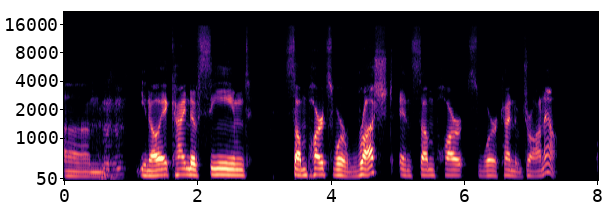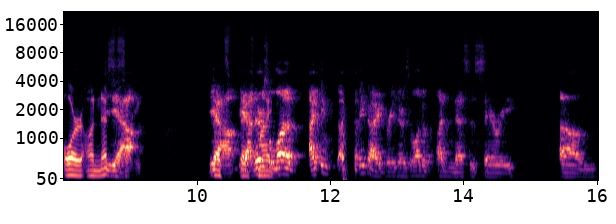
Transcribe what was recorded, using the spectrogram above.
Um, Mhm. you know, it kind of seemed some parts were rushed and some parts were kind of drawn out or unnecessary. Yeah, That's- yeah. There's my- a lot of. I think. I think I agree. There's a lot of unnecessary. Um,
